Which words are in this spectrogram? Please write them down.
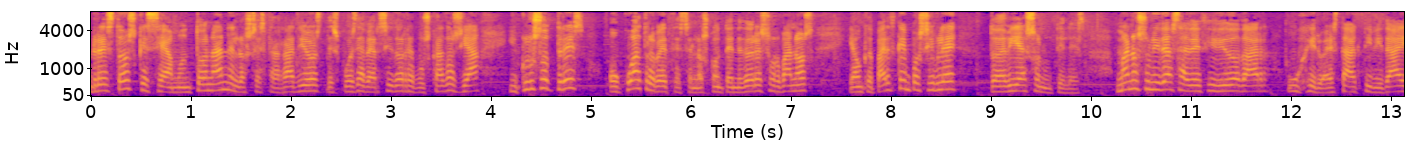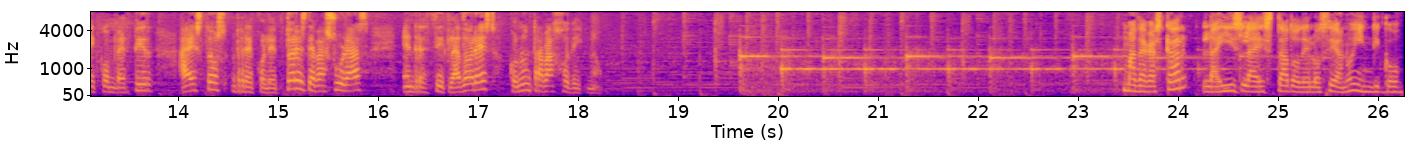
Restos que se amontonan en los extrarradios después de haber sido rebuscados ya incluso tres o cuatro veces en los contenedores urbanos y aunque parezca imposible, todavía son útiles. Manos Unidas ha decidido dar un giro a esta actividad y convertir a estos recolectores de basuras en recicladores con un trabajo digno. Madagascar, la isla-estado del Océano Índico,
